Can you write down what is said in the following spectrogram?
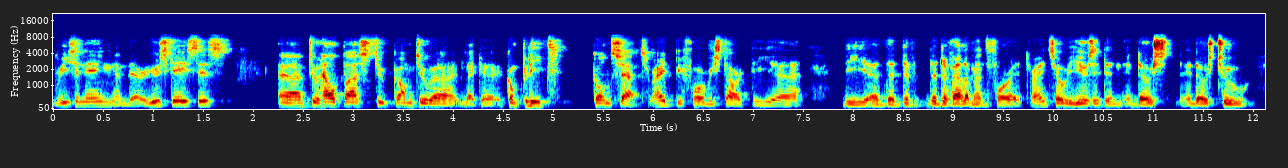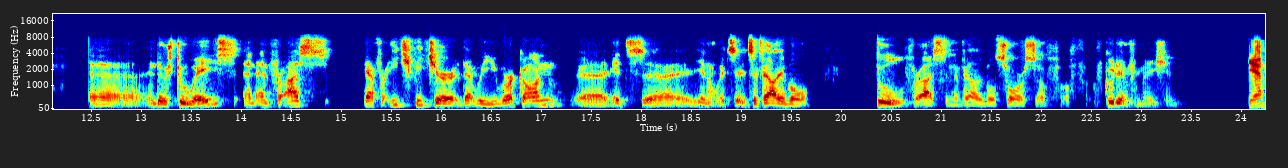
reasoning and their use cases uh, to help us to come to a like a complete concept right before we start the uh, the, uh, the the development for it right? So we use it in, in those in those two uh, in those two ways. And and for us yeah for each feature that we work on uh, it's uh, you know it's it's a valuable tool for us and a valuable source of, of, of good information yeah,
